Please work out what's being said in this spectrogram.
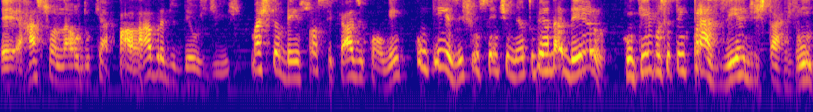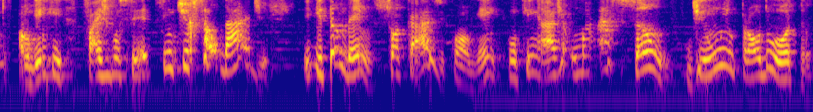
é, racional do que a palavra de Deus diz, mas também só se case com alguém com quem existe um sentimento verdadeiro, com quem você tem prazer de estar junto, alguém que faz você sentir saudades. E, e, também, só case com alguém com quem haja uma ação de um em prol do outro.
